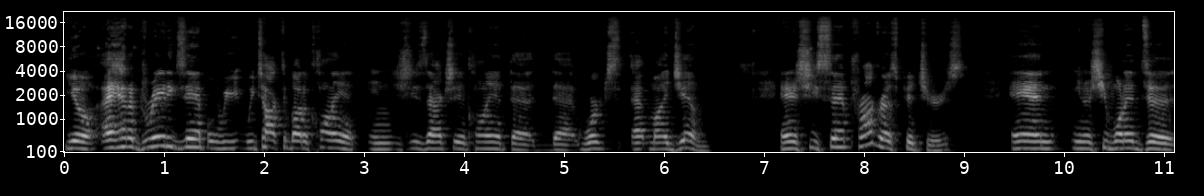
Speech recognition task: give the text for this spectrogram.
you know, I had a great example. We we talked about a client, and she's actually a client that that works at my gym and she sent progress pictures and you know she wanted to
